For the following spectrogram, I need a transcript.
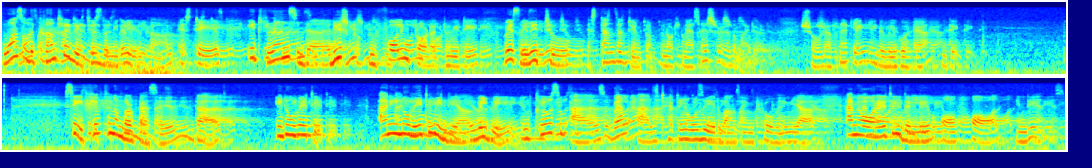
Once the country reaches the middle income stage, it runs the risk of falling productivity, which lead to standard income, not necessary reminder. So definitely we will go here D. See, fifth number passage that innovative. An innovative India will be inclusive as well as technology advancing, improving, yeah, ameliorating the life of all Indians.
